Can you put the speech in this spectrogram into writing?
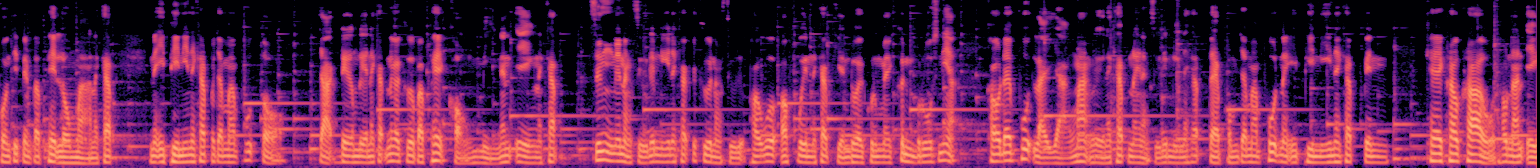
คนที่เป็นประเภทโลมานะครับ ใน EP นี้นะครับเราจะมาพูดต่อจากเดิมเลยนะครับ นั่นก็คือประเภทของหมีนั่นเองนะครับซึ่งในหนังสือเล่มนี้นะครับก็คือหนังสือ The Power of Wind นะครับเขียนโดยคุณไมเคิลบรูซเนี่ย เขาได้พูดหลายอย่างมากเลยนะครับ ในหนังสือเล่มนี้นะครับ แต่ผมจะมาพูดใน EP นี้นะครับ เป็นแค่คร่าวๆ เท่านั้นเอง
